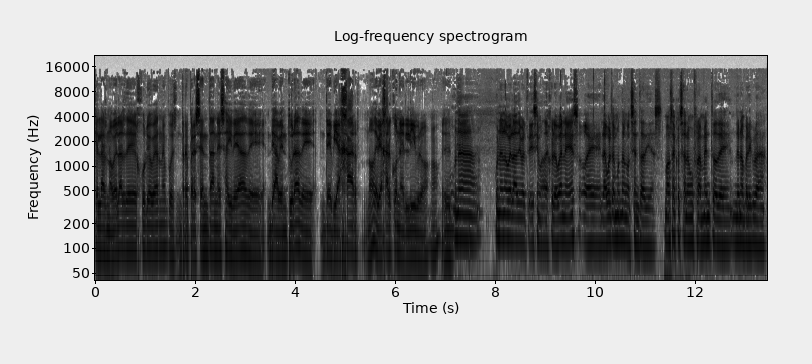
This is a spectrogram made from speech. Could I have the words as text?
que las novelas de Julio Verne pues representan esa idea de, de aventura, de, de, viajar, ¿no? De viajar con el libro, ¿no? Una, una novela divertidísima de Julio Verne es eh, La Vuelta al Mundo en 80 días. Vamos a escuchar un fragmento de, de una película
